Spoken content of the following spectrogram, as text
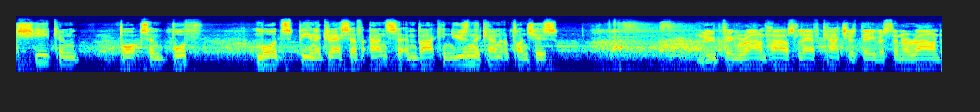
she can box in both modes, being aggressive and sitting back and using the counter punches. Looping roundhouse left catches Davison around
